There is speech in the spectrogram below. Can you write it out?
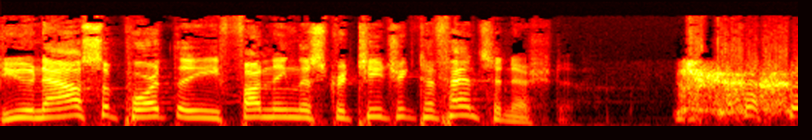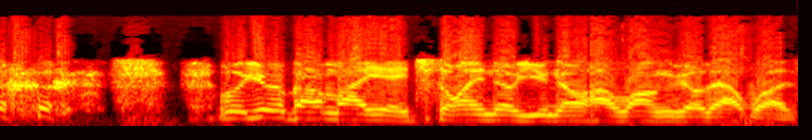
Do you now support the funding the Strategic Defense Initiative? well, you're about my age, so I know you know how long ago that was.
